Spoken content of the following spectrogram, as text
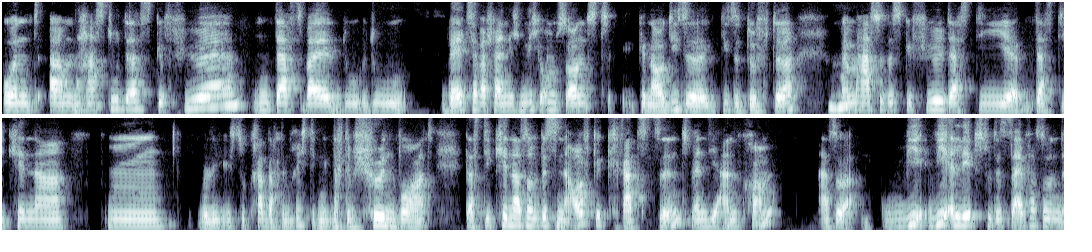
Und ähm, hast du das Gefühl, dass, weil du, du wählst ja wahrscheinlich nicht umsonst genau diese, diese Düfte. Mhm. Ähm, hast du das Gefühl, dass die, dass die Kinder, mh, hm, ich suche gerade nach dem richtigen, nach dem schönen Wort, dass die Kinder so ein bisschen aufgekratzt sind, wenn die ankommen? Also wie, wie erlebst du, das ist einfach so ein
